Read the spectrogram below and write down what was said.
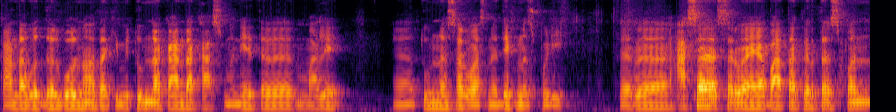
कांदाबद्दल बोलणं होता की मी तुमना कांदा खास म्हणे तर माले तुमनं सर्वासनं देखणंच पडी. तर असा सर्व या बाता करतस पण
